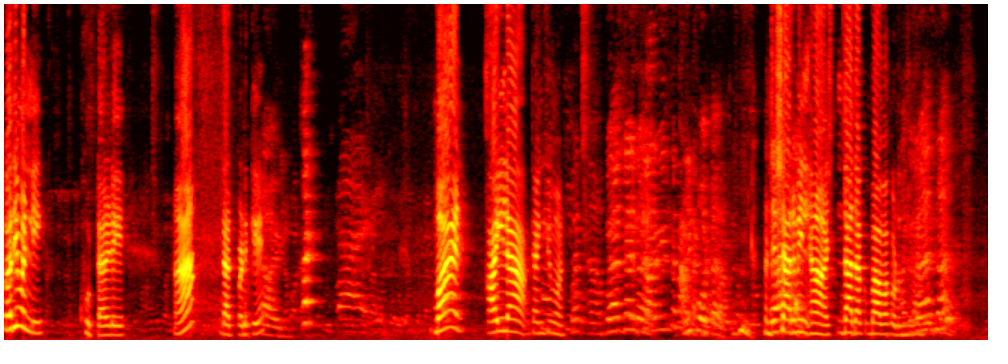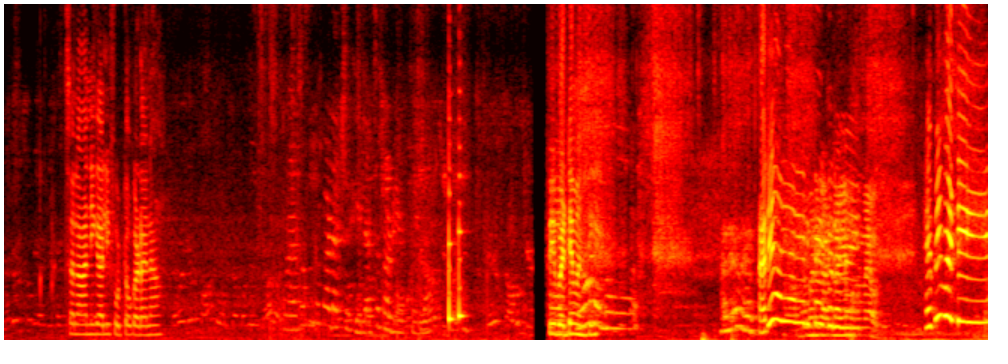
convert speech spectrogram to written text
कधी म्हणली? खोटारडे हा दात पडके. म्हण आईला. थँक्यू म्हण. म्हणजे शार्विल हा दादा बाबाकडून चला निघाली फोटो काढायला. हॅपी बर्थडे म्हणती. अरे अरे अरे काय. हॅपी बर्थडे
